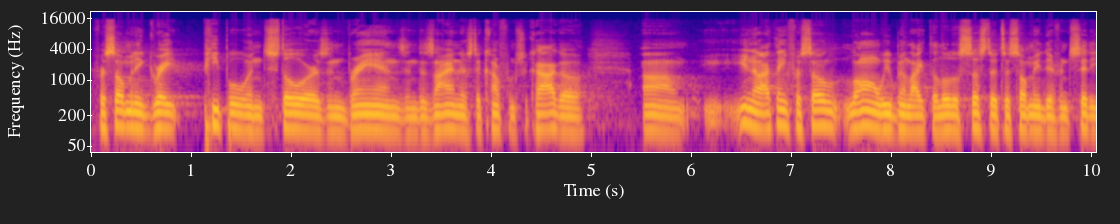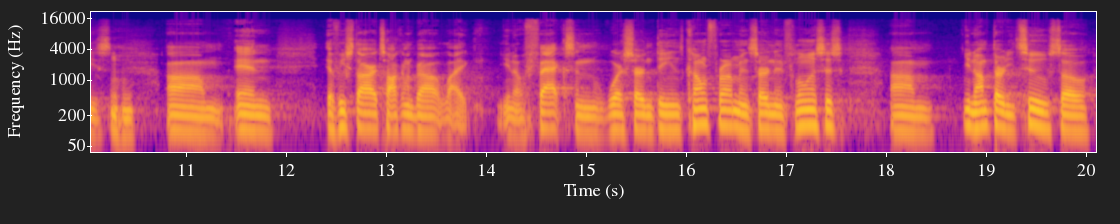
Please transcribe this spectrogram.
for so many great people and stores and brands and designers to come from Chicago. Um, you know, I think for so long we've been like the little sister to so many different cities. Mm-hmm. Um, and if we start talking about like, you know, facts and where certain things come from and certain influences, um, you know, I'm 32, so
